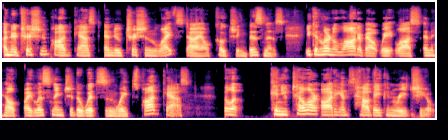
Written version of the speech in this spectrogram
a nutrition podcast and nutrition lifestyle coaching business. You can learn a lot about weight loss and health by listening to the Wits and Weights podcast. Philip, can you tell our audience how they can reach you?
